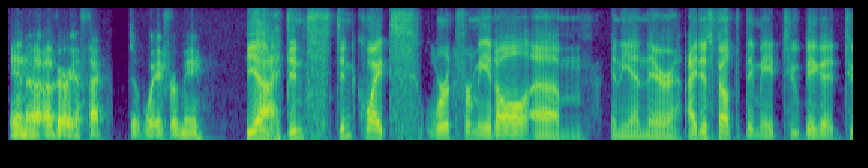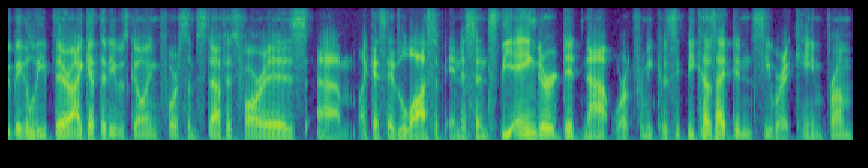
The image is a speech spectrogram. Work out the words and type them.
in a, a very effective way for me. yeah, didn't didn't quite work for me at all. Um, in the end, there, I just felt that they made too big a too big a leap there. I get that he was going for some stuff as far as, um, like I say, the loss of innocence. The anger did not work for me because because I didn't see where it came from.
